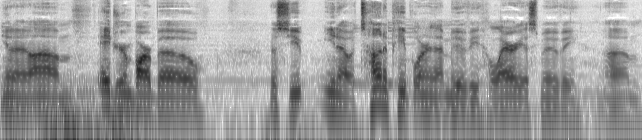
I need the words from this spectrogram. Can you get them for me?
you know, um, Adrienne Barbeau. Just you, you know, a ton of people are in that movie. Hilarious movie. Um,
